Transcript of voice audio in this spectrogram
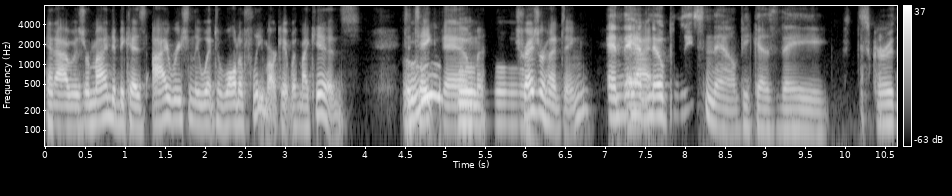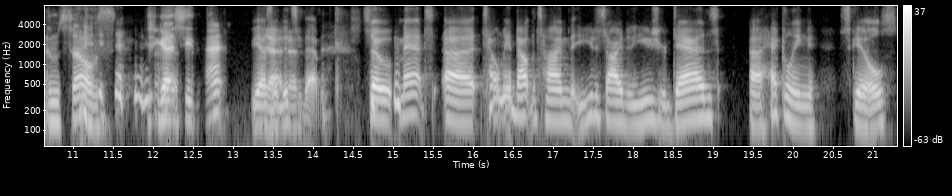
And I was reminded because I recently went to Waldo Flea Market with my kids to take them treasure hunting. And they and have I- no police now because they screwed themselves. Did you guys see that? Yes, Yeah, I I did did. see that. So, Matt, uh, tell me about the time that you decided to use your dad's uh, heckling skills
